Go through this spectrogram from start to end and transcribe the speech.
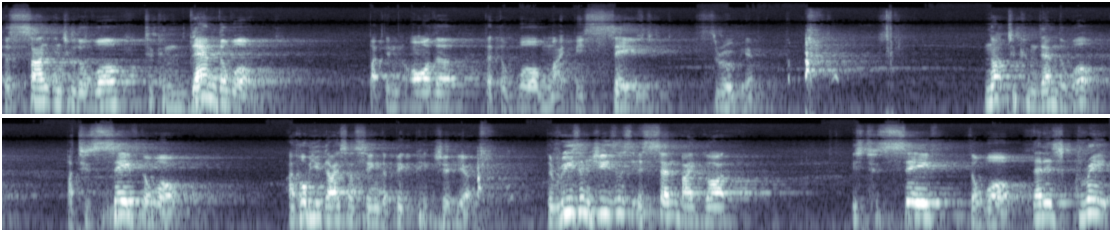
the Son into the world to condemn the world, but in order that the world might be saved through him. Not to condemn the world, but to save the world. I hope you guys are seeing the big picture here. The reason Jesus is sent by God is to save the world. That is great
